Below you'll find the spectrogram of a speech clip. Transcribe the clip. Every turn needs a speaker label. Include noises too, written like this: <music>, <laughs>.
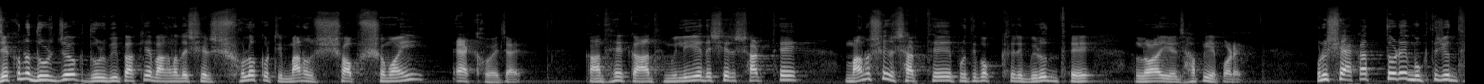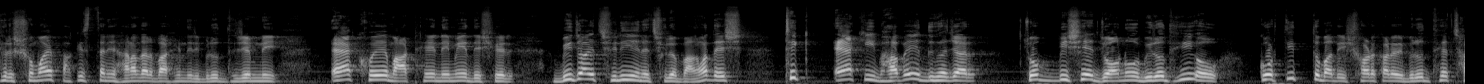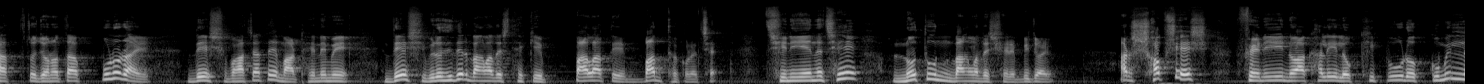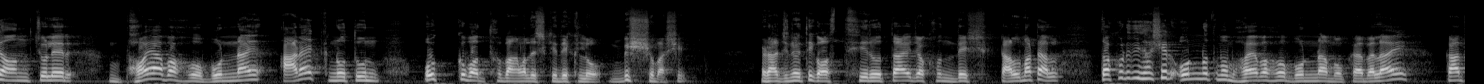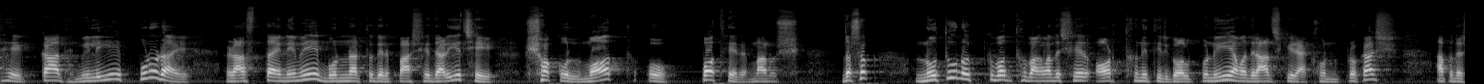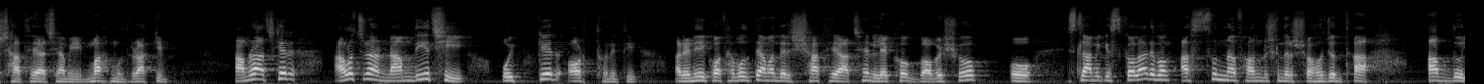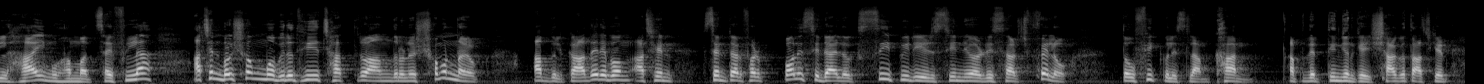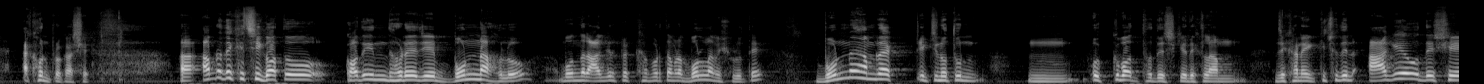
Speaker 1: যে কোনো দুর্যোগ, দুর্বিপাকে বাংলাদেশের ষোলো কোটি মানুষ সব সময় এক হয়ে যায়। কাঁধে কাঁধ মিলিয়ে দেশের স্বার্থে, মানুষের স্বার্থে প্রতিপক্ষের বিরুদ্ধে লড়াইয়ে ঝাঁপিয়ে পড়ে। উনিশশো একাত্তরে মুক্তিযুদ্ধের সময় পাকিস্তানি হানাদার বাহিনীর বিরুদ্ধে যেমনি এক হয়ে মাঠে নেমে দেশের বিজয় ছিনিয়ে এনেছিল বাংলাদেশ, ঠিক একইভাবে দুই হাজার চব্বিশে জনবিরোধী ও কর্তৃত্ববাদী সরকারের বিরুদ্ধে ছাত্র জনতা পুনরায় দেশ বাঁচাতে মাঠে নেমে দেশ বিরোধীদের বাংলাদেশ থেকে পালাতে বাধ্য করেছে। ছিনিয়ে এনেছে নতুন বাংলাদেশের বিজয়। আর সবশেষ, ফেনী, নোয়াখালী, লক্ষ্মীপুর ও কুমিল্লা অঞ্চলের ভয়াবহ বন্যায় আরেক নতুন ঐক্যবদ্ধ বাংলাদেশকে দেখল বিশ্ববাসী। রাজনৈতিক অস্থিরতায় যখন দেশ টালমাটাল তখন ইতিহাসের অন্যতম ভয়াবহ বন্যা মোকাবেলায় কাঁধে কাঁধ মিলিয়ে পুনরায় রাস্তায় নেমে বন্যার্থদের পাশে দাঁড়িয়েছে সকল মত ও পথের মানুষ। দর্শক, নতুন ঐক্যবদ্ধ বাংলাদেশের অর্থনীতির গল্প নিয়ে আমাদের আজকের এখন প্রকাশ। আপনাদের সাথে আছে আমি মাহমুদ রাকিব। আমরা আজকের আলোচনার নাম দিয়েছি ঐক্যের অর্থনীতি। আর এ নিয়ে কথা বলতে আমাদের সাথে আছেন লেখক, গবেষক ও ইসলামিক স্কলার এবং আসুন্না ফাউন্ডেশনের সহযোদ্ধা আব্দুল হাই মুহাম্মদ সাইফুল্লাহ আছেন বৈষম্য বিরোধী ছাত্র আন্দোলনের সমন্বয়ক আব্দুল কাদের এবং আছেন centre for policy dialogue সিপিডির senior research fellow Taufiqul Islam Khan. আপনাদের তিনজনকেই স্বাগত আজকের এখন প্রকাশে। আমরা দেখেছি গত কদিন ধরে যে বন্যা হলো, বন্যার আগের প্রেক্ষাপটে আমরা বললামই শুরুতে, বন্যায় আমরা এক- একটি নতুন ঐক্যবদ্ধ দেশকে দেখলাম, যেখানে কিছুদিন আগেও দেশে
